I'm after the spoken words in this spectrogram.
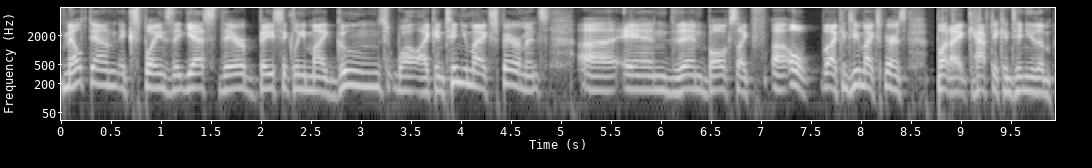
Meltdown explains that yes, they're basically my goons wounds while I continue my experiments. Uh, and then Bulk's like, uh, oh, I continue my experiments, but I have to continue them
